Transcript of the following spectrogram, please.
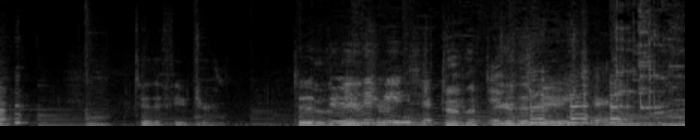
uh, to the future. To the To the future. future. To the future. To the future. future. Future.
